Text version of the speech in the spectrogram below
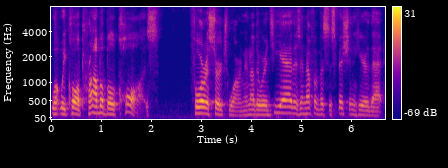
what we call probable cause for a search warrant. In other words, yeah, there's enough of a suspicion here that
